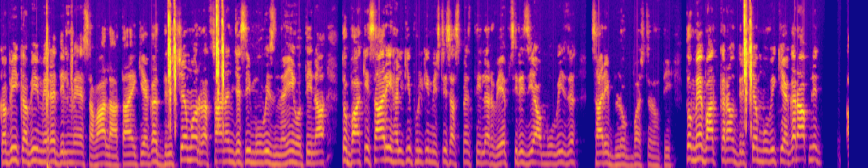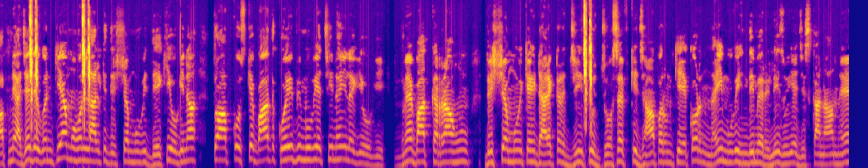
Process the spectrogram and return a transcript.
कभी कभी मेरे दिल में सवाल आता है कि अगर दृश्यम और रसानंद जैसी मूवीज़ नहीं होती ना तो बाकी सारी हल्की फुल्की mystery suspense thriller web series या मूवीज़ सारी ब्लॉकबस्टर होती। तो मैं बात कर रहा हूँ दृश्यम मूवी की। अगर आपने अपने अजय देवगन की या मोहनलाल की दृश्यम मूवी देखी होगी ना तो आपको उसके बाद कोई भी मूवी अच्छी नहीं लगी होगी। मैं बात कर रहा हूँ दृश्यम मूवी के ही डायरेक्टर जीतू जोसेफ की जहाँ पर उनकी एक और नई मूवी हिंदी में रिलीज़ हुई है जिसका नाम है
